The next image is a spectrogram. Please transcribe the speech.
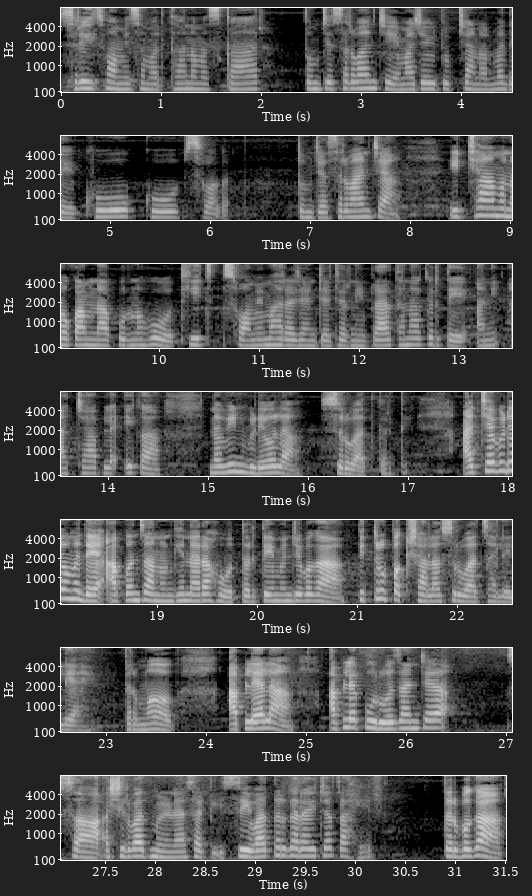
श्री स्वामी समर्थ नमस्कार. तुमचे सर्वांचे माझ्या यूट्यूब चॅनलमध्ये खूप खूप स्वागत. तुमच्या सर्वांच्या इच्छा मनोकामना पूर्ण होत हीच स्वामी महाराजांच्या चरणी प्रार्थना करते आणि आजच्या आपल्या एका नवीन व्हिडिओला सुरुवात करते. आजच्या व्हिडिओमध्ये आपण जाणून घेणार आहोत तर ते म्हणजे बघा पितृपक्षाला सुरुवात झालेली आहे. तर मग आपल्याला आपल्या पूर्वजांच्या सा आशीर्वाद मिळण्यासाठी सेवा तर करायच्याच आहेत. तर बघा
